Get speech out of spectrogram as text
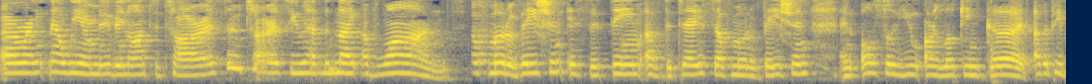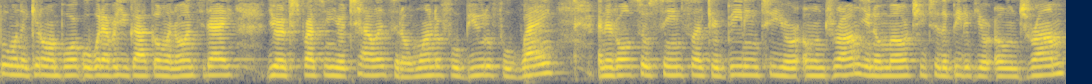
All right, now we are moving on to Taurus. So, Taurus, you have the Knight of Wands. Self motivation is the theme of the day self motivation, and also you are looking good. Other people want to get on board with whatever you got going on today. You're expressing your talents in a wonderful, beautiful way, and it also seems like you're beating to your own drum, you know, marching to the beat of your own drum,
